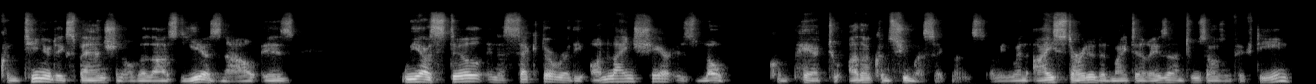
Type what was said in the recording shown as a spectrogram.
continued expansion over the last years now is we are still in a sector where the online share is low compared to other consumer segments. I mean, when I started at Mytheresa in 2015,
